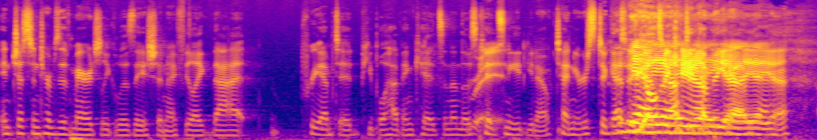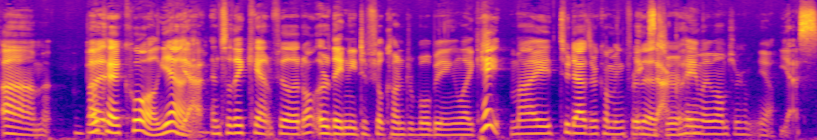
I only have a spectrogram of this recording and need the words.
in just in terms of marriage legalization, I feel like that preempted people having kids, and then those kids need you know ten years to get Yeah, old yeah, to yeah, come yeah, together. yeah, yeah. Um, but okay, cool. Yeah. yeah. And so they can't feel it all, or they need to feel comfortable being like, "Hey, my two dads are coming for this," or "Hey, my mom's are coming." Yeah. yes,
